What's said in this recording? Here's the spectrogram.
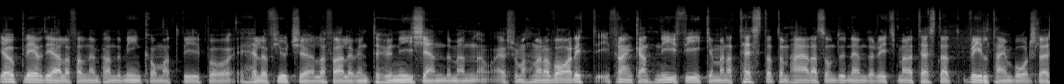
Jag upplevde i alla fall när pandemin kom att vi på Hello Future i alla fall, jag vet inte hur ni kände, men eftersom man har varit i framkant nyfiken, man har testat de här som du nämnde Rich, man har testat real time board slash,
